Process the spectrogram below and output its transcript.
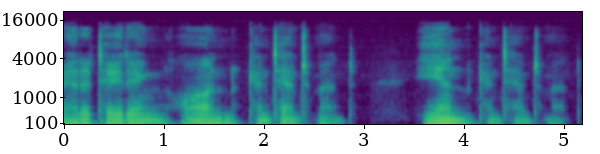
Meditating on contentment, in contentment.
